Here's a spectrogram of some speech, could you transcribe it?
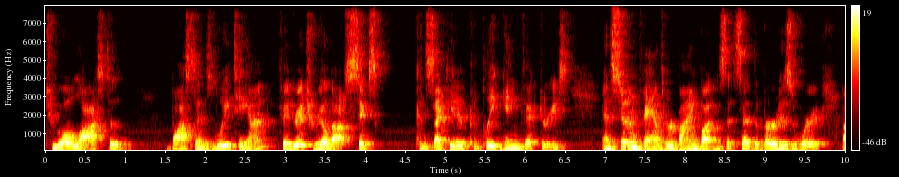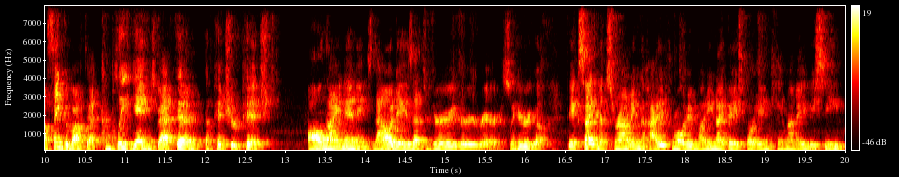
2 0 loss to Boston's Luis Tiant, Fidrych reeled off six consecutive complete game victories. And soon fans were buying buttons that said the bird is a word. Now think about that. Complete games. Back then, a pitcher pitched all nine innings. Nowadays, that's very, very rare. So here we go. The excitement surrounding the highly promoted Monday Night Baseball game came on ABC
